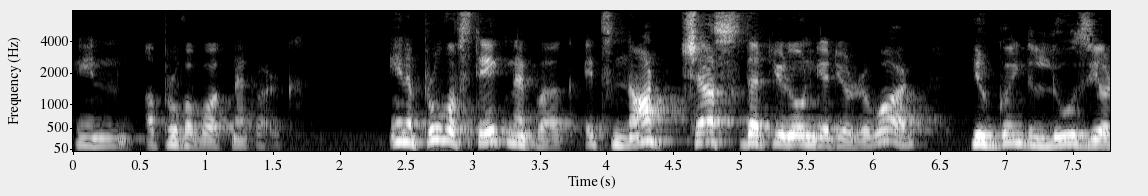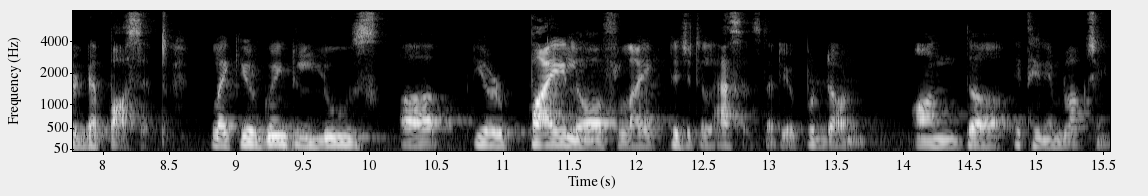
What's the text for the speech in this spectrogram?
in a proof of work network in a proof of stake network it's not just that you don't get your reward you're going to lose your deposit like you're going to lose uh, your pile of like digital assets that you put down on the Ethereum blockchain.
